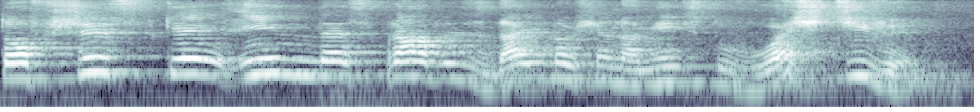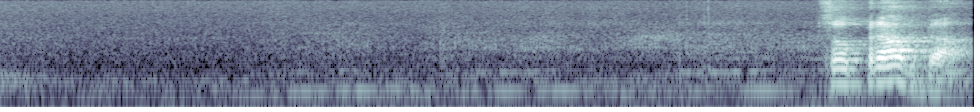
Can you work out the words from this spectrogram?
to wszystkie inne sprawy znajdą się na miejscu właściwym. Co prawda,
